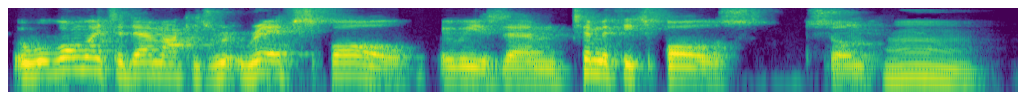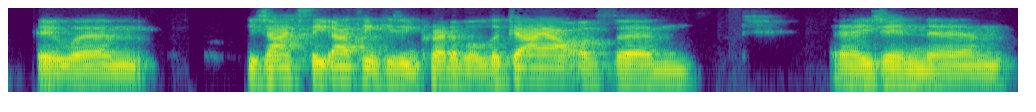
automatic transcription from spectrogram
One way to Denmark is Rafe Spall, who is um, Timothy Spall's son. Hmm. Who um, is I think I think he's incredible. The guy out of um, uh, he's in um,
